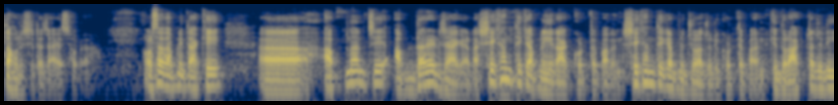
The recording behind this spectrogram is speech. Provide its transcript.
তাহলে সেটা জায়জ হবে না। অর্থাৎ আপনি তাকে আপনার যে আবদারের জায়গাটা, সেখান থেকে আপনি রাগ করতে পারেন, সেখান থেকে আপনি জোরাজুরি করতে পারেন। কিন্তু রাগটা যদি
